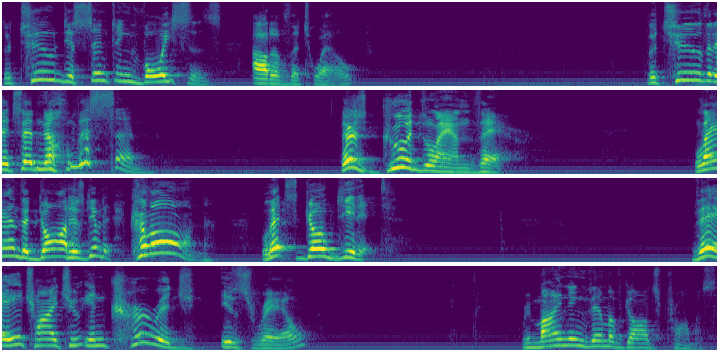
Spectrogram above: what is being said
the two dissenting voices out of the twelve, the two that had said, No, listen, there's good land there. Land that God has given it. Come on, let's go get it. They try to encourage Israel, reminding them of God's promises.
